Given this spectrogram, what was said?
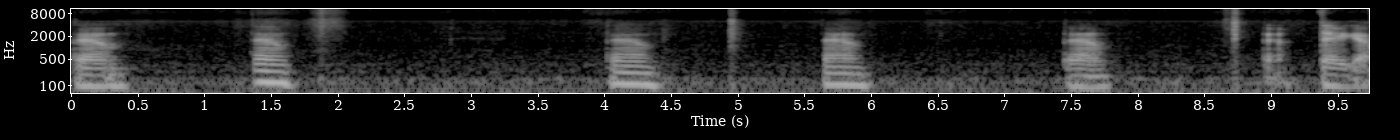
Boom. Boom. Boom. Boom. Boom. Boom. There you go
